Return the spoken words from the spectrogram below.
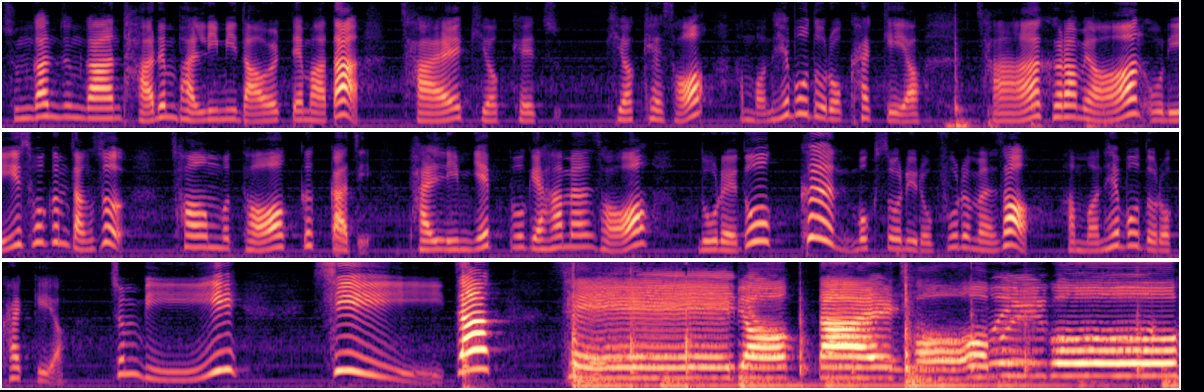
중간중간 다른 발림이 나올 때마다 잘 기억해 주, 기억해서 한번 해보도록 할게요. 자, 그러면 우리 소금 장수 처음부터 끝까지 발림 예쁘게 하면서 노래도 큰 목소리로 부르면서 한번 해보도록 할게요. 준비 시작 새벽 달 저물고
